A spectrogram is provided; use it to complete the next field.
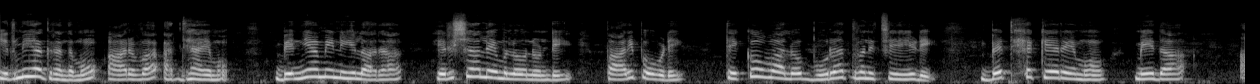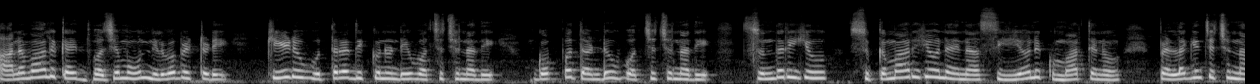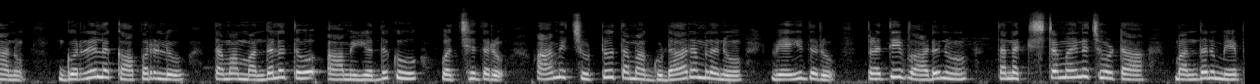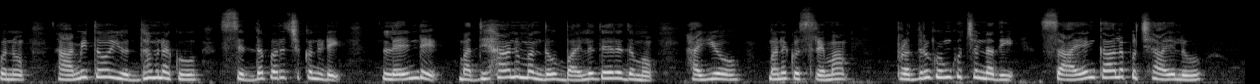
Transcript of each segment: ఇర్మియా గ్రంథము ఆరవ అధ్యాయము. బెన్యామినీయులారా ఎరుషాలేములో నుండి పారిపోవుడి తెక్కోవాలో బూరాధ్వని చేయుడి బెత్ హెకేరేమో మీద ఆనవాలికై ధ్వజము నిలువబెట్టుడి కీడు ఉత్తర దిక్కు నుండి వచ్చుచున్నది. గొప్ప దండు వచ్చుచున్నది. సుందరియు సుకుమారియునైన సియోని కుమార్తెను పెళ్ళగించుచున్నాను. గొర్రెల కాపరులు తమ మందలతో ఆమె యొద్దకు వచ్చెదరు. ఆమె చుట్టూ తమ గుడారములను వేయుదరు. ప్రతి వాడును తనకిష్టమైన చోట మందను మేపును. ఆమెతో యుద్ధమునకు సిద్ధపరుచుకునిడి. లేండి మధ్యాహ్నమందు బయలుదేరదము. అయ్యో మనకు శ్రమ. ప్రొద్దుగుంకుచున్నది సాయంకాలపు ఛాయలు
